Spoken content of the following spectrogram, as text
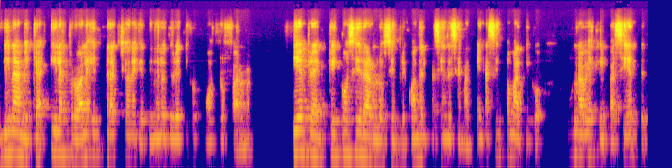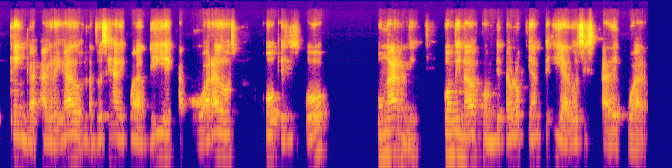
dinámica y las probables interacciones que tienen los diuréticos con otros fármacos. Siempre hay que considerarlo siempre y cuando el paciente se mantenga sintomático, una vez que el paciente tenga agregado las dosis adecuadas de IECA o ARA2 o, o un ARNI combinados con beta bloqueante y a dosis adecuada.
